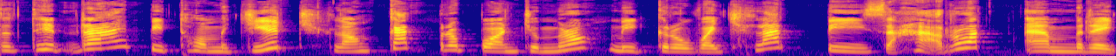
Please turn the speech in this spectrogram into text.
រធាតុរ៉ែពីធម្មជាតិឆ្លងកាត់ប្រព័ន្ធចម្រោះមីក្រូវ៉ាច់ឆ្លាតពីសហរដ្ឋអាមេរិក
